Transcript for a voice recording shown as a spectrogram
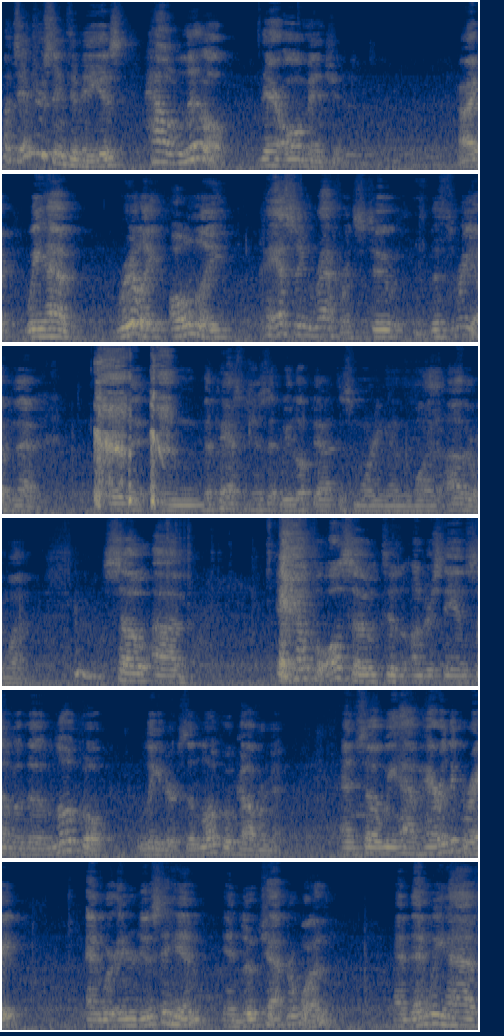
What's interesting to me is how little they're all mentioned. All right, we have really only passing reference to the three of them in the, in the passages that we looked at this morning and one other one. So um, it's helpful also to understand some of the local leaders, the local government. And so we have Herod the Great, and we're introduced to him in Luke chapter 1. And then we have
